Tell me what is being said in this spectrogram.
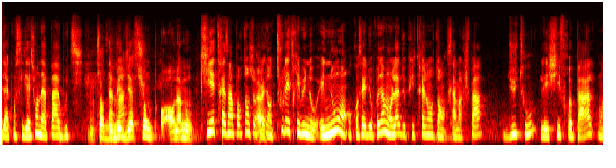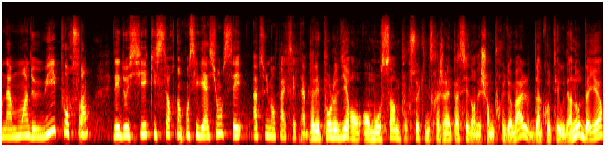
si la conciliation n'a pas abouti. Une sorte de médiation en amont. Qui est très important, surtout ah dans tous les tribunaux. Et nous, au Conseil du prud'homme, on l'a depuis très longtemps. Ça marche pas du tout. Les chiffres parlent. On a moins de 8% des dossiers qui sortent en conciliation. C'est absolument pas acceptable. Allez, pour le dire en, mots simples, pour ceux qui ne seraient jamais passés dans des chambres prud'homales, d'un côté ou d'un autre d'ailleurs,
